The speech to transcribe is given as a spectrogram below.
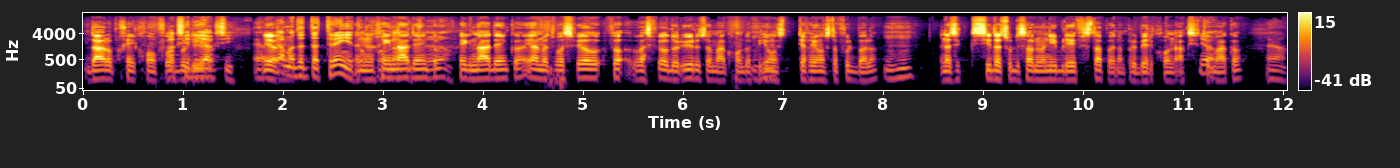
Daarop ging ik gewoon voortborduren. Actie-reactie. Ja. Ja. maar dat, dat train je toch? En dan ging ik nadenken, ging ik nadenken. Ja, maar het was veel, veel, was veel door uren zo, maar gewoon door Mhm. jongens, tegen jongens te voetballen. En als ik zie dat ze op dezelfde manier bleven stappen, dan probeer ik gewoon een actie Ja. te maken. Ja.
